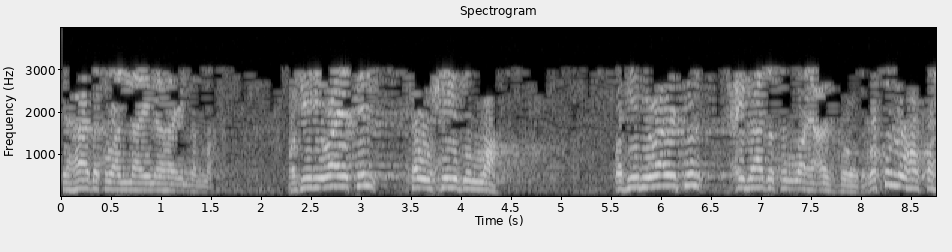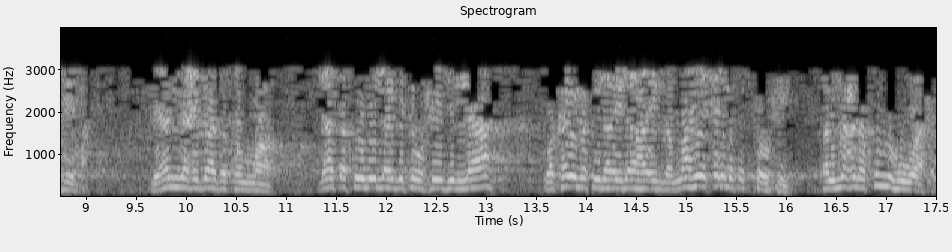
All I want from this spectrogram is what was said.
شهادة أن لا إله إلا الله. وفي رواية توحيد الله. وفي رواية عبادة الله عز وجل. وكلها صحيحة. لأن عبادة الله لا تكون إلا بتوحيد الله وكلمة لا إله إلا الله هي كلمة التوحيد. فالمعنى كله واحد.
